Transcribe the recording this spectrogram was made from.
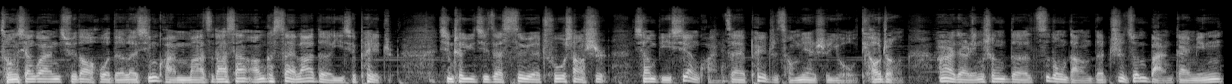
从相关渠道获得了新款马自达三昂克赛拉的一些配置，新车预计在四月初上市。相比现款，在配置层面是有调整，二点零升的自动挡的至尊版改名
